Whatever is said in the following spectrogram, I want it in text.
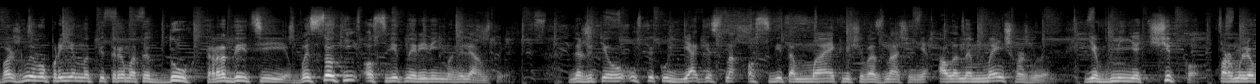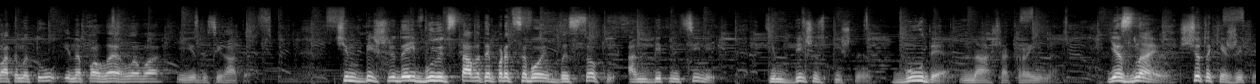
важливо приємно підтримати дух, традиції, високий освітний рівень Могилянки. Для життєвого успіху якісна освіта має ключове значення, але не менш важливим є вміння чітко формулювати мету і наполегливо її досягати. Чим більше людей будуть ставити перед собою високі амбітні цілі, тим більш успішною буде наша країна. Я знаю, що таке жити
